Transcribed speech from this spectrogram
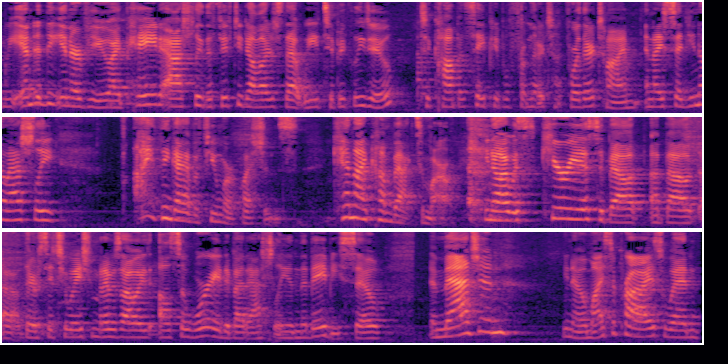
we ended the interview. I paid Ashley the $50 that we typically do to compensate people from their t- for their time. And I said, You know, Ashley, I think I have a few more questions. Can I come back tomorrow? You know, I was curious about about uh, their situation, but I was always also worried about Ashley and the baby. So imagine, you know, my surprise when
